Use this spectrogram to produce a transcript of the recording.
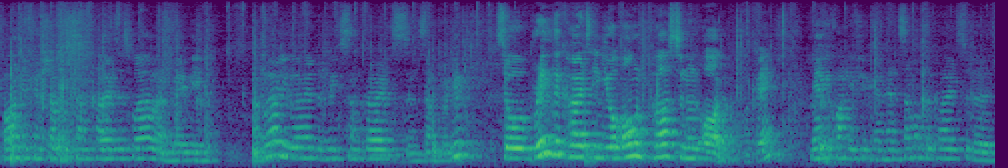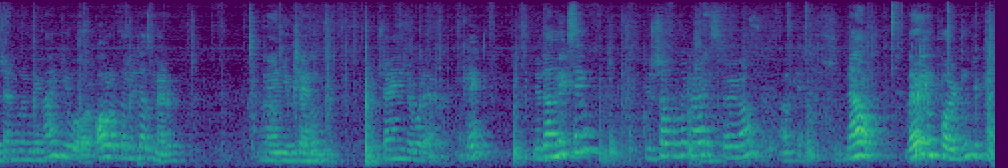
Fawn, you can shuffle some cards as well, and maybe well, you had to pick some cards and some for you. So bring the cards in your own personal order, okay? Maybe Juan, if you can hand some of the cards to the gentleman behind you, or all of them, it doesn't matter. And you can change or whatever, okay? You done mixing? You shuffle the cards very well? Okay. Now, very important, you can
